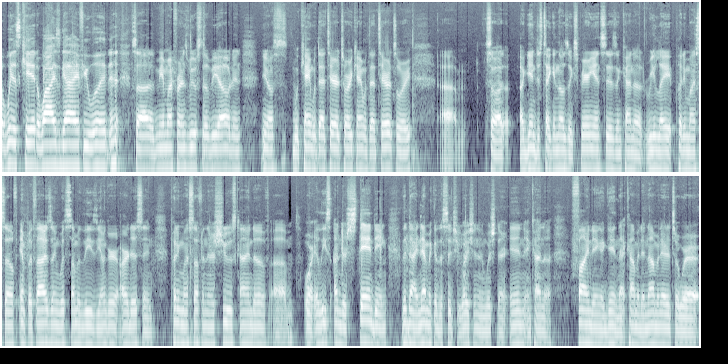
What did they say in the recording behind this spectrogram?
a whiz kid, a wise guy, if you would. so uh, me and my friends, we would still be out, and you know, s- what came with that territory came with that territory. Um, so uh, again, just taking those experiences and kind of relay, putting myself, empathizing with some of these younger artists and putting myself in their shoes, kind of, um, or at least understanding the dynamic of the situation in which they're in, and kind of finding again that common denominator to where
